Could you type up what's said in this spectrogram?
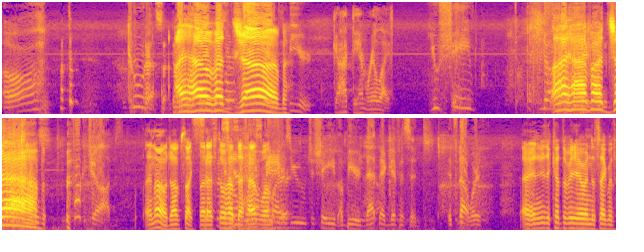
Oh, What the? Cuda. That's, I have a job. Beard. Goddamn real life. You shaved. No. I have a job. Fuck jobs. I know, jobs suck, but I still have to have one. requires you to shave a beard that magnificent. It's not worth it. Alright, I need to cut the video into segments.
